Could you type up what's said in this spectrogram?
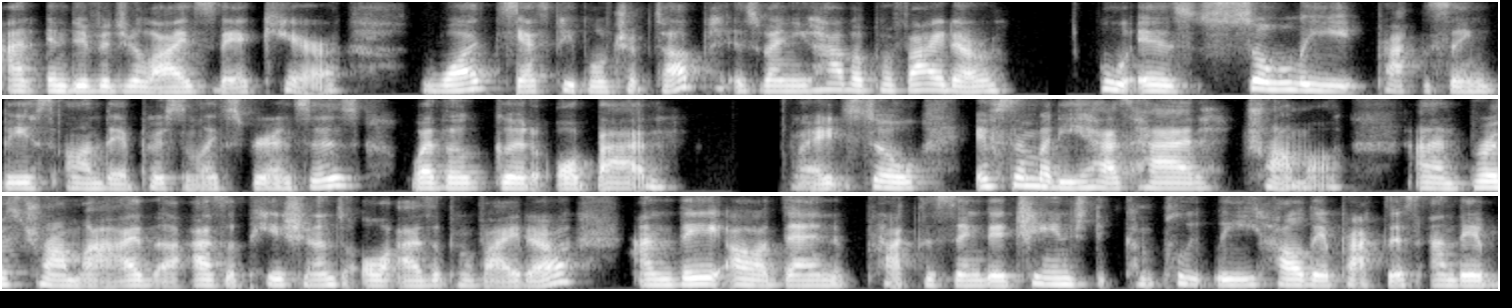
and individualize their care. What gets people tripped up is when you have a provider who is solely practicing based on their personal experiences, whether good or bad. Right. So if somebody has had trauma and birth trauma, either as a patient or as a provider, and they are then practicing, they changed completely how they practice and they're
